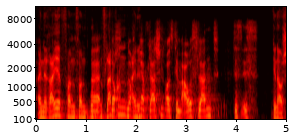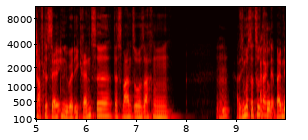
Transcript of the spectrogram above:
Eine Reihe von, von bunten äh, Flaschen. Noch, noch eine, mehr Flaschen aus dem Ausland. Das ist. Genau, schafft es selten über die Grenze. Das waren so Sachen, Mhm. Also ich muss dazu sagen, also, beim,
